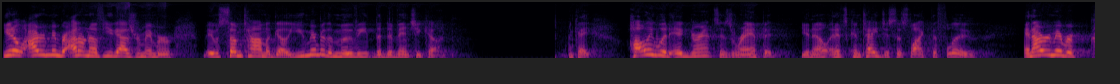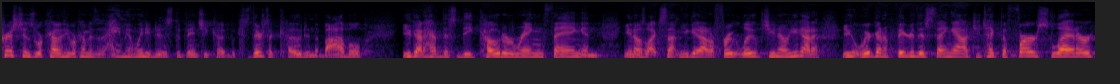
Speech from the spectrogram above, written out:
You know, I remember, I don't know if you guys remember, it was some time ago. You remember the movie The Da Vinci Code? Okay, Hollywood ignorance is rampant, you know, and it's contagious. It's like the flu. And I remember Christians were coming, were coming and said, hey man, we need to do this Da Vinci Code because there's a code in the Bible. You got to have this decoder ring thing, and you know, it's like something you get out of Froot Loops. You know, you got to, we're going to figure this thing out. You take the first letter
